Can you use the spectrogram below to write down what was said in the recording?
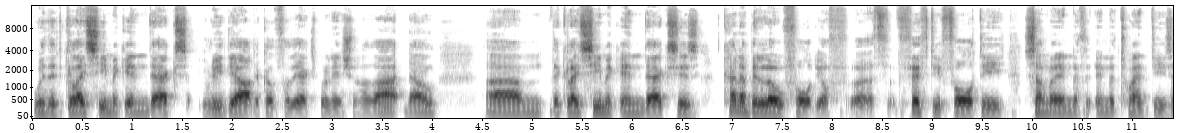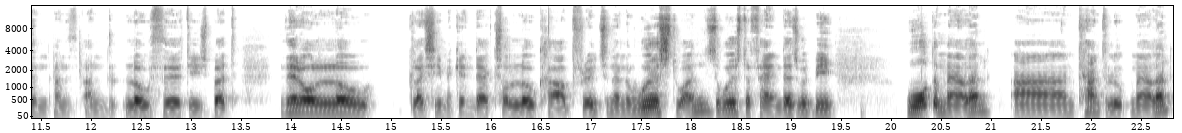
with a glycemic index. Read the article for the explanation of that. Now um, the glycemic index is kind of below 40 or uh, 50 40 somewhere in the, in the 20s and, and, and low 30s but they're all low glycemic index or low carb fruits. And then the worst ones the worst offenders would be watermelon and cantaloupe melon.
